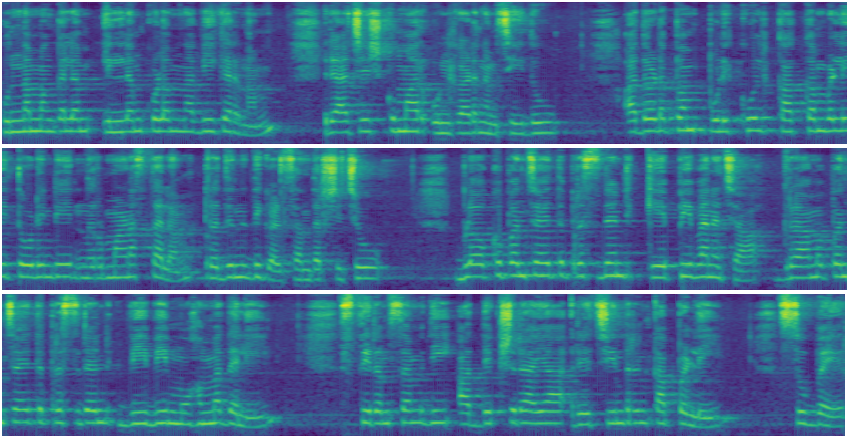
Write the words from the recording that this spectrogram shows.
കുന്നമംഗലം ഇല്ലംകുളം നവീകരണം രാജേഷ് കുമാർ ഉദ്ഘാടനം ചെയ്തു. അതോടൊപ്പം പുളിക്കൂൽ കക്കമ്പള്ളി തോടിന്റെ നിർമ്മാണ സ്ഥലം പ്രതിനിധികൾ സന്ദർശിച്ചു. Block panchayat president K P Vanaja ഗ്രാമപഞ്ചായത്ത് president V V Muhammad Ali സ്ഥിരം സമിതി അധ്യക്ഷരായ Rajeendran Kappalli Subair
